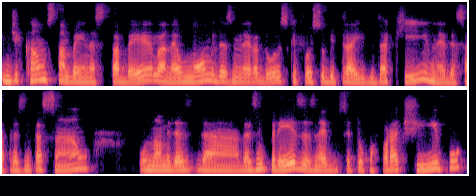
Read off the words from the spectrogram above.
indicamos também nessa tabela né, o nome das mineradoras que foi subtraído daqui, né, dessa apresentação, o nome das, da, das empresas, né, do setor corporativo,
